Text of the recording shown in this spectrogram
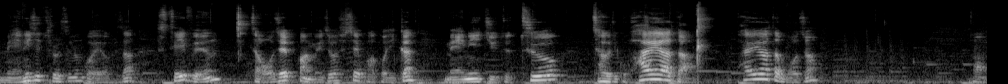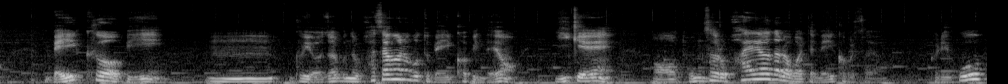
managed to를 쓰는 거예요. 그래서 스티븐 자 어젯밤이죠. 시제 과거니까 managed to. 자 그리고 화해하다 화해하다 뭐죠? 어, 메이크업이 음, 그 여자분들 화장하는 것도 메이크업인데요. 이게 어, 동사로 화해하다라고 할 때 메이크업을 써요. 그리고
